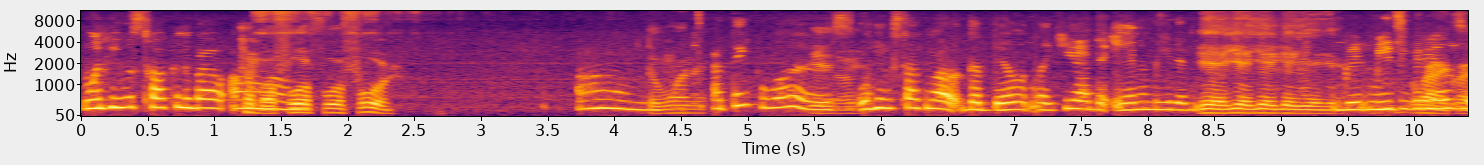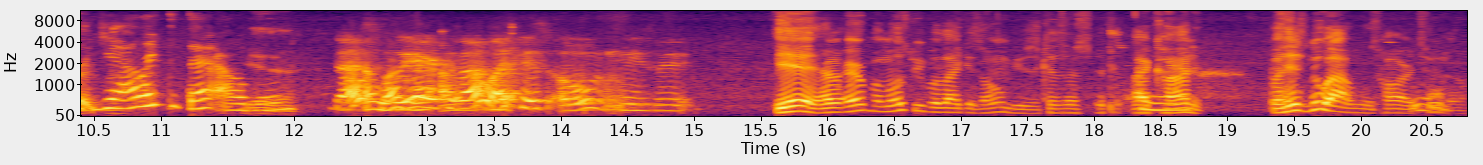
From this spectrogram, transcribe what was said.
when he was talking about um, Talking about four four four. um The one. That, I think it was Yeah. when he was talking about the build, like he had the animated yeah, yeah, yeah, yeah, yeah, yeah. music videos. right, yeah, I liked that album. that's I love that weird because I like his old music. Yeah. Most people like his own music because it's, it's Yeah. iconic. But his new album was hard Yeah. too, though.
